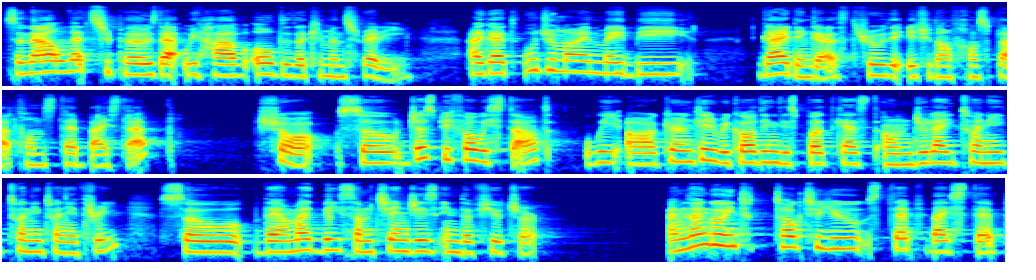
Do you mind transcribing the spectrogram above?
So now let's suppose that we have all the documents ready. Agathe, would you mind maybe guiding us through the Etudes en France platform step by step? Sure. So just before we start, we are currently recording this podcast on July 20, 2023, so there might be some changes in the future. I'm now going to talk to you step by step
